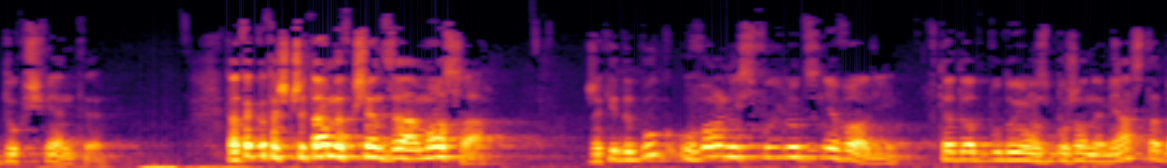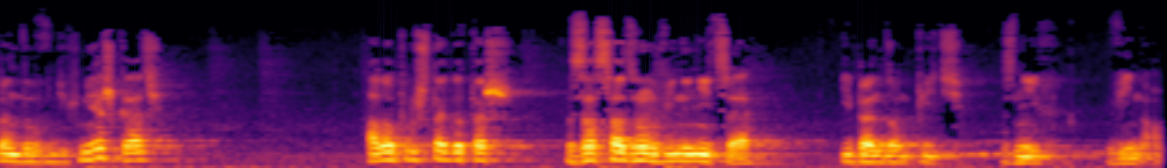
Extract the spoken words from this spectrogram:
Duch Święty. Dlatego też czytamy w księdze Amosa, że kiedy Bóg uwolni swój lud z niewoli, wtedy odbudują zburzone miasta, będą w nich mieszkać, ale oprócz tego też zasadzą winnice i będą pić z nich wino.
